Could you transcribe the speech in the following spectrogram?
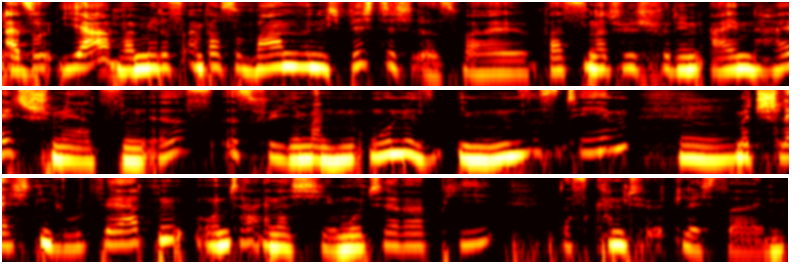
Also ja, weil mir das einfach so wahnsinnig wichtig ist, weil was natürlich für den einen Halsschmerzen ist, ist für jemanden ohne Immunsystem Hm. mit schlechten Blutwerten unter einer Chemotherapie, das kann tödlich sein.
